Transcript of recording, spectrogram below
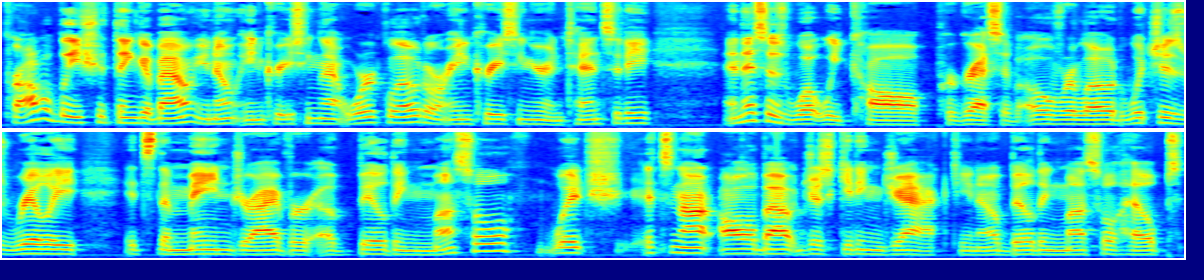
probably should think about, you know, increasing that workload or increasing your intensity. And this is what we call progressive overload, which is really it's the main driver of building muscle, which it's not all about just getting jacked, you know. Building muscle helps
